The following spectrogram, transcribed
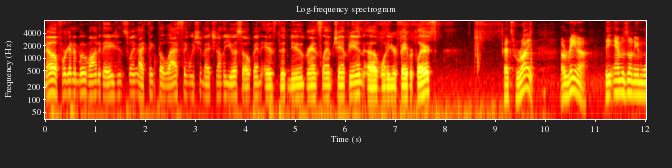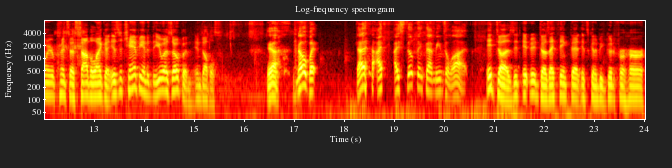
No, if we're going to move on to the Asian swing, I think the last thing we should mention on the U.S. Open is the new Grand Slam champion of one of your favorite players. That's right. Aryna, the Amazonian warrior princess Sabalenka, is the champion at the U.S. Open in doubles. Yeah. No, but that I I still think that means a lot. It does. It, it, it does. I think that it's going to be good for her.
